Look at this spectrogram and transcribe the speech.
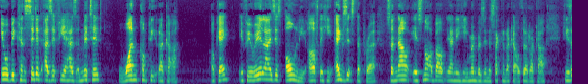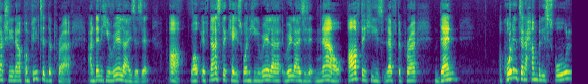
it will be considered as if he has omitted one complete rak'ah. Okay? If he realizes only after he exits the prayer, so now it's not about yani he remembers in the second rak'ah or third rak'ah, he's actually now completed the prayer and then he realizes it. Ah, well, if that's the case, when he reali- realizes it now after he's left the prayer, then according to the Hanbali school,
